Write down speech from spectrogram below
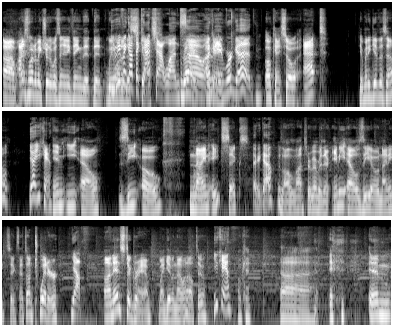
um, I just wanted to make sure there wasn't anything that that we You even got the catch discuss. chat one, so Right, I mean we're good. Okay. So at, do you want me to give this out? Yeah, you can. M E L Z O nine eight six. There you go. There's a lot to remember there. M E L Z O nine eight six. That's on Twitter. Yeah, On Instagram. Am I giving that one out too? you can. Okay. Uh, M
